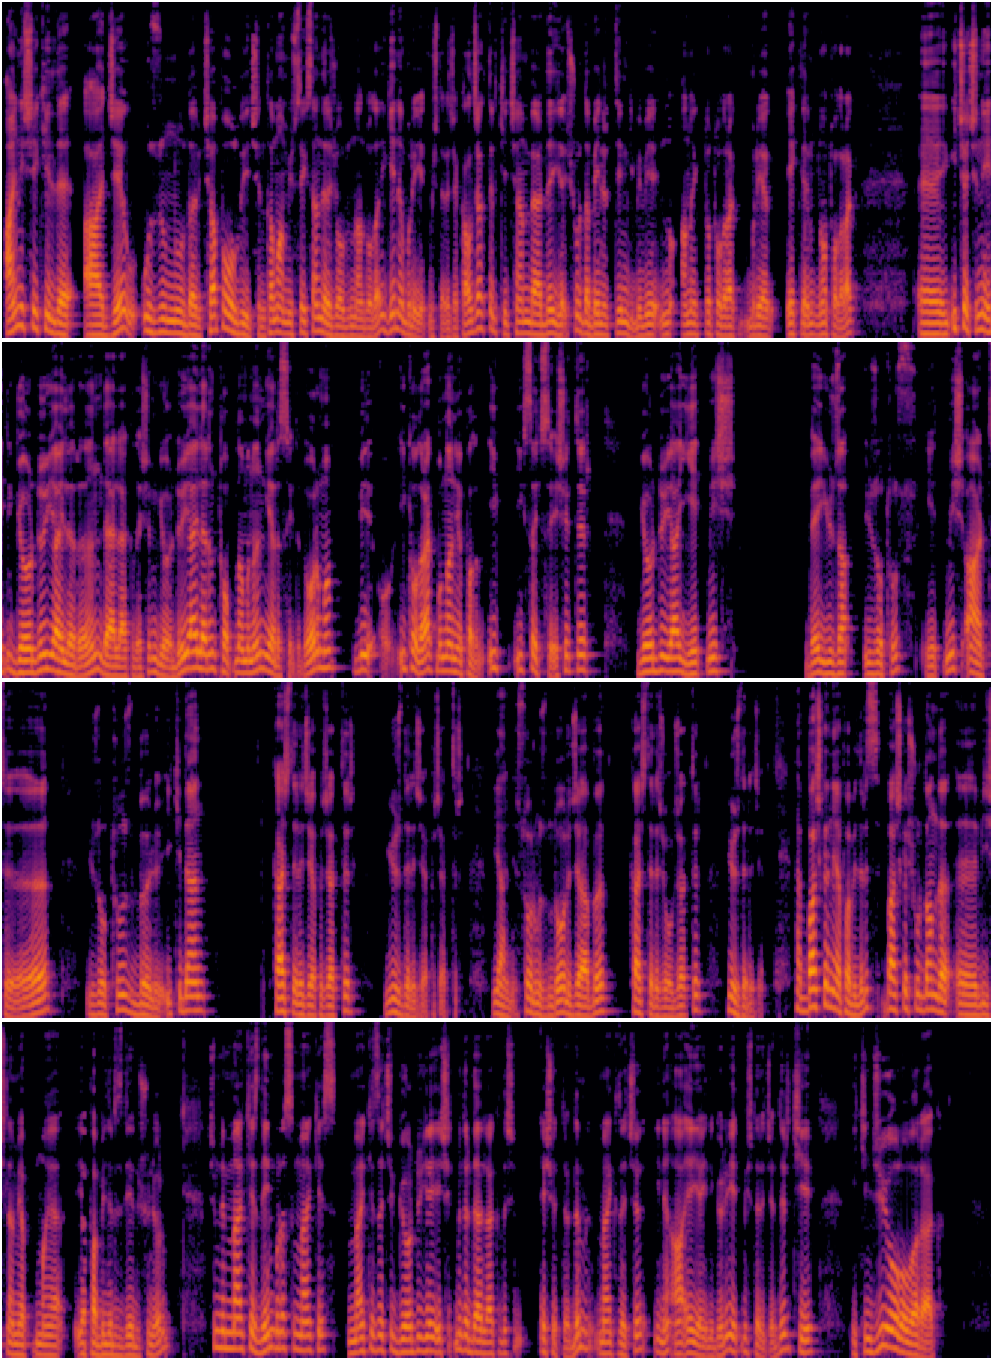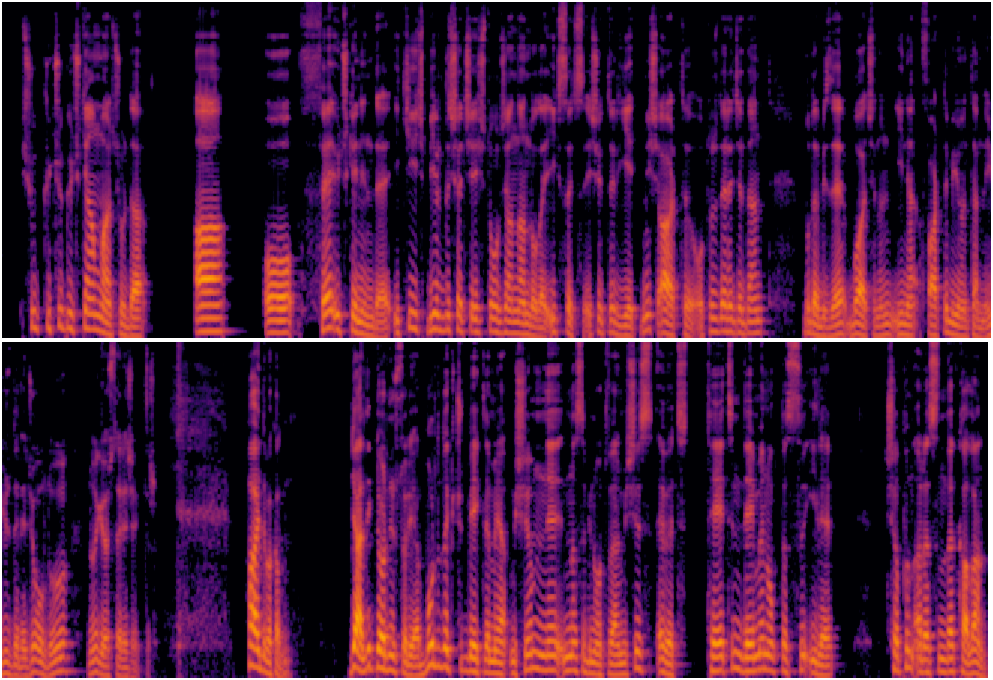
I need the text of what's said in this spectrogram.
Aynı şekilde AC uzunluğu da bir çap olduğu için tamam 180 derece olduğundan dolayı yine buraya 70 derece kalacaktır ki çemberde şurada belirttiğim gibi bir anekdot olarak buraya ekledim not olarak. Ee, iç açı neydi? Gördüğü yayların değerli arkadaşım gördüğü yayların toplamının yarısıydı. Doğru mu? Bir ilk olarak bundan yapalım. İlk x açısı eşittir. Gördüğü yay 70 ve 100, 130. 70 artı 130 bölü 2'den kaç derece yapacaktır? 100 derece yapacaktır. Yani sorumuzun doğru cevabı kaç derece olacaktır? 100 derece. Ha, başka ne yapabiliriz? Başka şuradan da e, bir işlem yapmaya yapabiliriz diye düşünüyorum. Şimdi merkezdeyim. Burası merkez. Merkez açı gördüğü yay eşit midir değerli arkadaşım? Eşittir değil mi? Merkez açı yine AE yayını görüyor. 70 derecedir ki ikinci yol olarak şu küçük üçgen var şurada. A, O, F üçgeninde iki iç bir dış açı eşit olacağından dolayı x açısı eşittir 70 artı 30 dereceden. Bu da bize bu açının yine farklı bir yöntemle 100 derece olduğunu gösterecektir. Haydi bakalım. Geldik dördüncü soruya. Burada da küçük bir ekleme yapmışım. Ne, nasıl bir not vermişiz? Evet, teğetin değme noktası ile çapın arasında kalan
